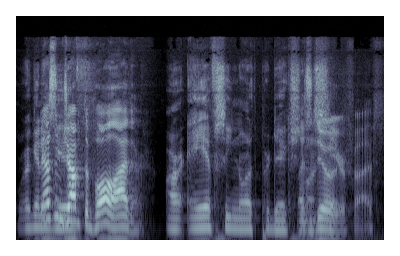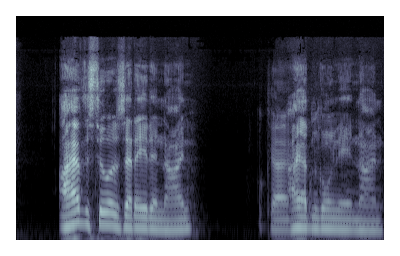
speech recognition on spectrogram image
We're gonna doesn't give drop the ball either. our AFC North predictions. Let's do it. Year five. I have the Steelers at eight and nine. Okay. I have them going to eight and nine.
